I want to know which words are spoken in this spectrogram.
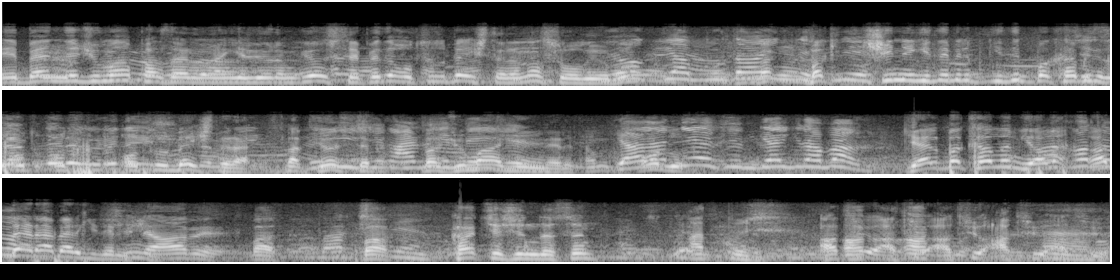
E ben de cuma pazarından geliyorum. Göztepe'de 35 lira nasıl oluyor bu? Yok ya burada aynı. Bak, bak şimdi gidip gidip bakabiliriz. Ot- ot- 35 lira. Bak Değişik, Göztepe. annem Bak cuma değişik. günleri. Tamam. Yalan Oldu. diyorsun gel gide bak. Gel bakalım yalan. Bakalım. Hadi beraber gidelim. Şimdi abi bak Bak bak şimdi. kaç yaşındasın? 60. Atıyor At- atıyor at- atıyor atıyor Ha. atıyor.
